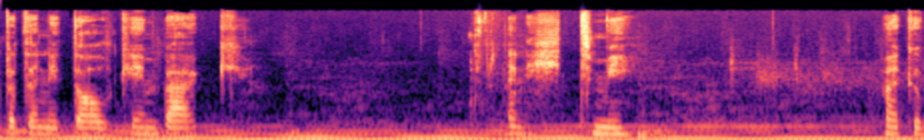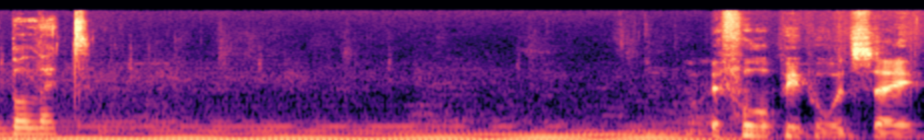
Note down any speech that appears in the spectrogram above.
But then it all came back and hit me like a bullet. Before people would say,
